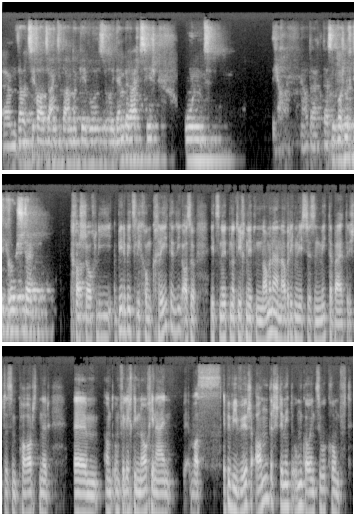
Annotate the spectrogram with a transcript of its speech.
Ähm, da hat es sicher auch das eine oder andere gegeben, wo so in diesem Bereich war. Und ja, ja das sind wahrscheinlich die grössten Kannst du auch ein bisschen, ein bisschen konkreter, also jetzt nicht, natürlich nicht einen Namen nennen, aber irgendwie ist das ein Mitarbeiter, ist das ein Partner ähm, und, und vielleicht im Nachhinein, was, eben, wie würdest du anders damit umgehen in Zukunft?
